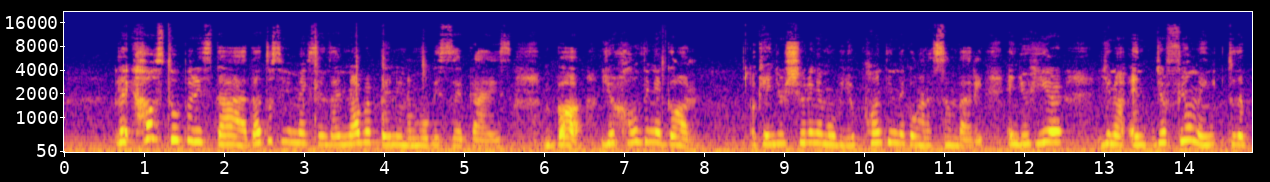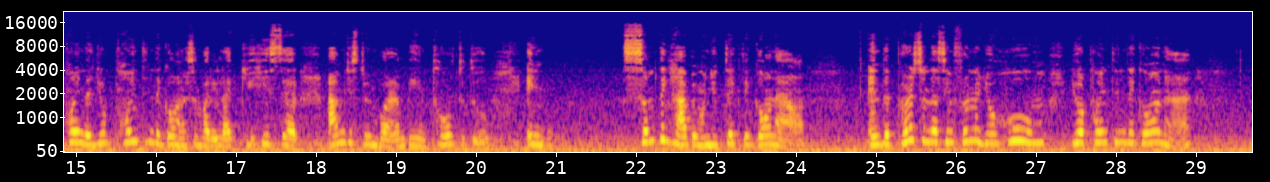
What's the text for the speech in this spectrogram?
Like how stupid is that? That doesn't make sense. I've never been in a movie set guys but you're holding a gun okay and you're shooting a movie you're pointing the gun at somebody and you hear you know and you're filming to the point that you're pointing the gun at somebody like he said i'm just doing what i'm being told to do. And something happened when you take the gun out and the person that's in front of you whom you're pointing the gun at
